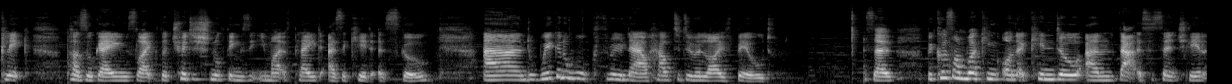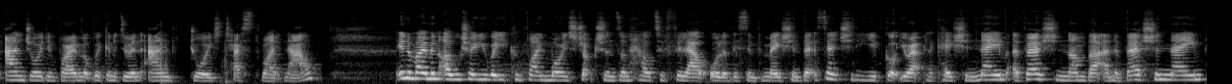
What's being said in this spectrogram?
click puzzle games like the traditional things that you might have played as a kid at school and we're going to walk through now how to do a live build so because I'm working on a Kindle and that is essentially an Android environment, we're going to do an Android test right now. In a moment, I will show you where you can find more instructions on how to fill out all of this information, but essentially you've got your application name, a version number and a version name.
